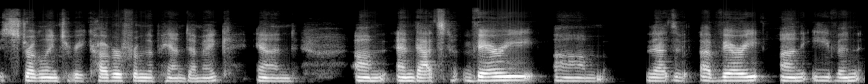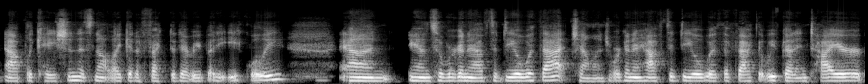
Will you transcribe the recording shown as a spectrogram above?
struggling to recover from the pandemic and um, and that's very um, that's a very uneven application. It's not like it affected everybody equally. And and so we're going to have to deal with that challenge. We're going to have to deal with the fact that we've got entire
